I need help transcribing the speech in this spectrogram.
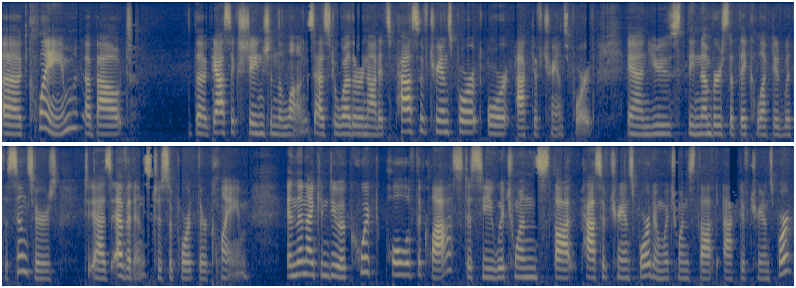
a claim about the gas exchange in the lungs as to whether or not it's passive transport or active transport and use the numbers that they collected with the sensors to, as evidence to support their claim. And then I can do a quick poll of the class to see which ones thought passive transport and which ones thought active transport.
